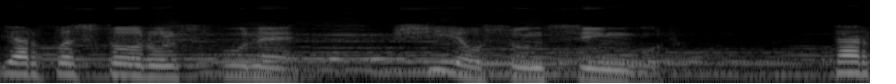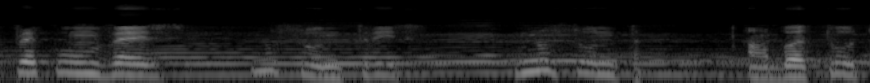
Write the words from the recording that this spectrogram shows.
Iar păstorul spune, și eu sunt singur. Dar precum vezi, nu sunt trist, nu sunt abătut,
